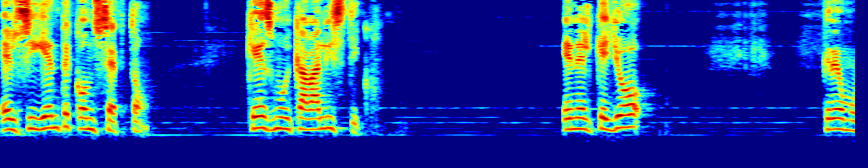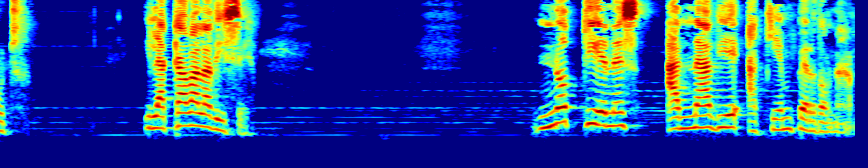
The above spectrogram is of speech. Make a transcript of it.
el siguiente concepto que es muy cabalístico. En el que yo creo mucho. Y la cábala dice, no tienes a nadie a quien perdonar.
